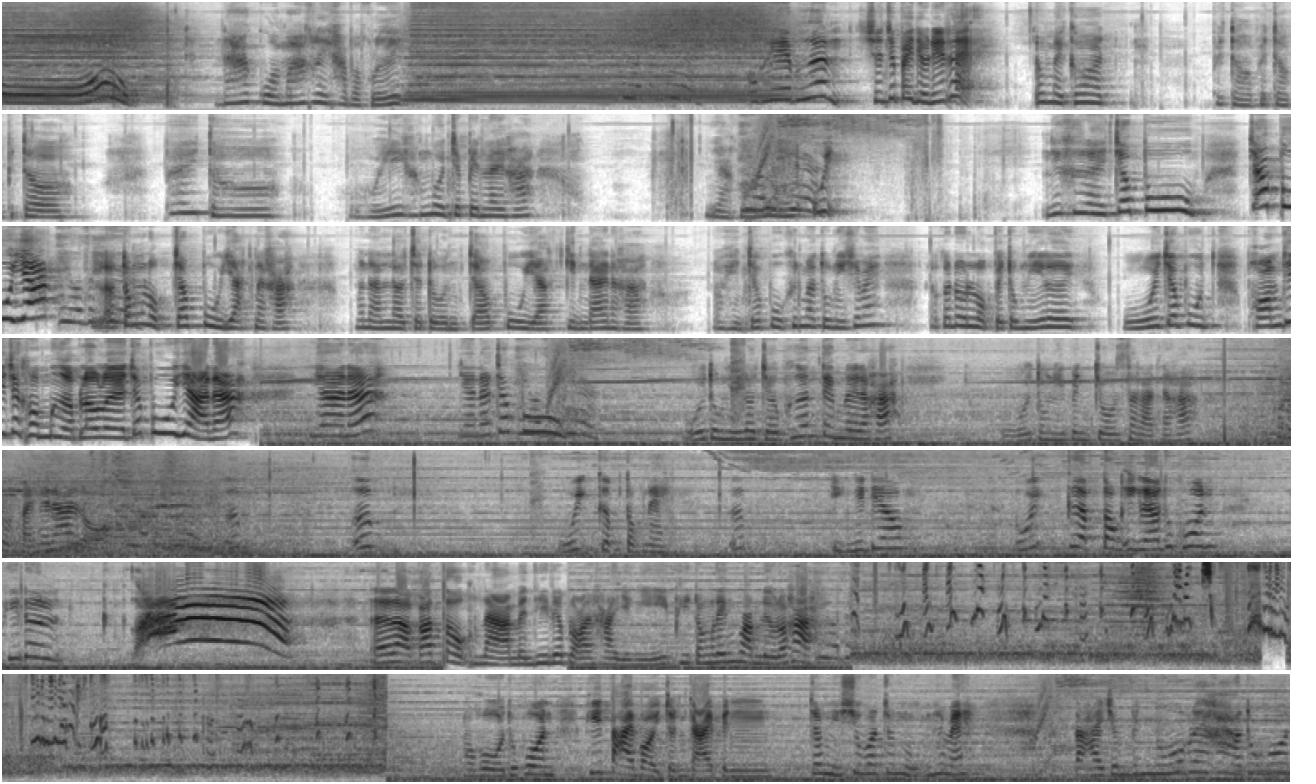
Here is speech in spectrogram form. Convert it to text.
น่ากลัวมากเลยค่ะบอกเลย โอเคเพื่อน ฉันจะไปเดี๋ยวนี้แหละ โอ้ my god ไปต่อไปต่อไปต่อไปต่อโอ้ยข้างบนจะเป็นอะไรคะอยากรู้เลยอุ้ยนี่คืออะไรเจ้าปู เจ้าปูยักษ์ Hey, over เราต้อง here. หลบเจ้าปูยักษ์นะคะเมื่อนั้นเราจะโดนเจ้าปูยักษ์กินได้นะคะ เราเห็นเจ้าปูขึ้นมาตรงนี้ใช่ไหมแล้วก็โดนหลบไปตรงนี้เลยอุ้ยเจ้าปูพร้อมที่จะเขมือบเราเลย เจ้าปูอย่านะ อย่านะ อย่านะเจ้าปู Over here. โอ้ยตรงนี้เราเจอเพื่อนเต็มเลยนะคะโอ้ยตรงนี้เป็นโจรสลัดนะคะ ก็โดดไปให้ได้เหรอ อึ๊บ อึ๊บ อุ้ยเกือบตกแน่อึ๊บ อีกนิดเดียว อุ้ยเกือบตกอีกแล้วทุกคน พี่เดินแล้วเราก็ตกน้ำเป็นที่เรียบร้อยค่ะ อย่างนี้ พี่ต้องเร่งความเร็วแล้วค่ะโอ้โหทุกคนพี่ตายบ่อยจนกลายเป็นเจ้านี้ชื่อว่าเจ้าหนูใช่ไหมตายจนเป็นนูบเลยค่ะ ทุกคน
